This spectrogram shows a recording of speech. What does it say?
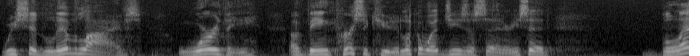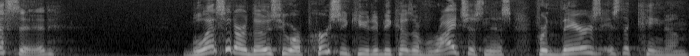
We should live lives worthy of being persecuted. Look at what Jesus said here. He said, Blessed, blessed are those who are persecuted because of righteousness, for theirs is the kingdom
